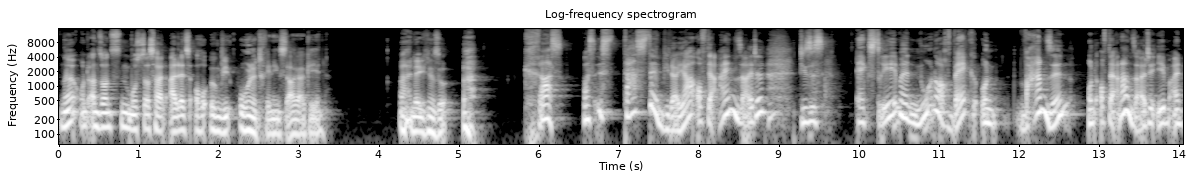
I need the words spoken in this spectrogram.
Ne? Und ansonsten muss das halt alles auch irgendwie ohne Trainingslager gehen. Dann denke ich nur so, äh, krass, was ist das denn wieder? Ja, auf der einen Seite dieses Extreme nur noch weg und Wahnsinn und auf der anderen Seite eben ein,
